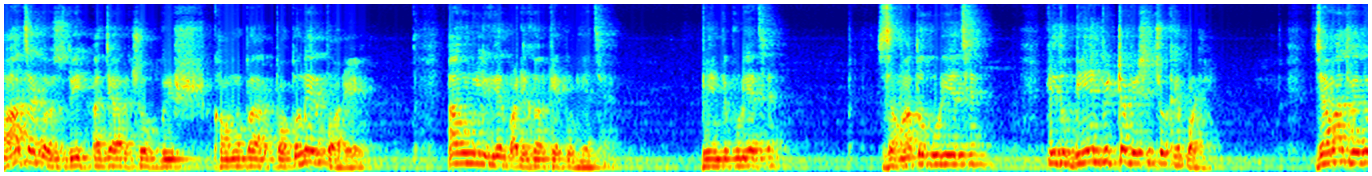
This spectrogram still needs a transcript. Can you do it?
পাঁচ আগস্ট দুই হাজার চব্বিশ ক্ষমতার পতনের পরে আওয়ামী লীগের বাড়িঘর কে পুড়িয়েছে? বিএনপি পুড়িয়েছে, জামাতও পুড়িয়েছে, কিন্তু বিএনপিরটা বেশি চোখে পড়ে। জামাত হয়তো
